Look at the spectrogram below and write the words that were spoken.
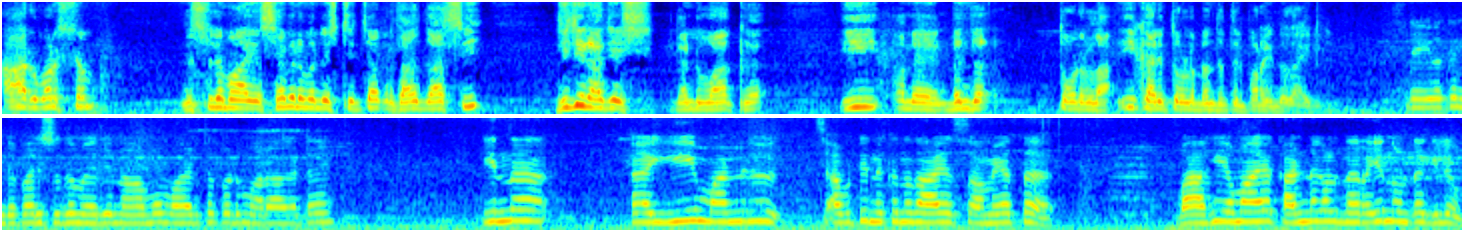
ആറ് വർഷം നിശ്ചലമായ സേവനമനുഷ്ഠിച്ച കർത്താവ് ദാസി ജിജി രാജേഷ് രണ്ട് വാക്ക് ഈ ബന്ധത്തോടുള്ള ഈ കാര്യത്തോടുള്ള ബന്ധത്തിൽ പറയുന്നതായിരിക്കും. ദൈവത്തിന്റെ പരിശുദ്ധമേറിയ നാമം വാഴ്ത്തപ്പെടുമാറാകട്ടെ. ഇന്ന് ഈ മണ്ണിൽ ചവിട്ടി നിൽക്കുന്നതായ സമയത്ത് ബാഹ്യമായ കണ്ണുകൾ നിറയുന്നുണ്ടെങ്കിലും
